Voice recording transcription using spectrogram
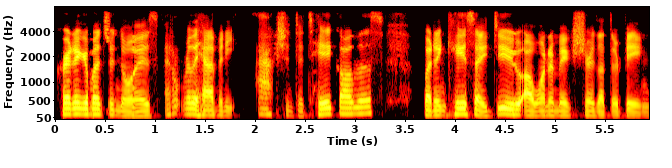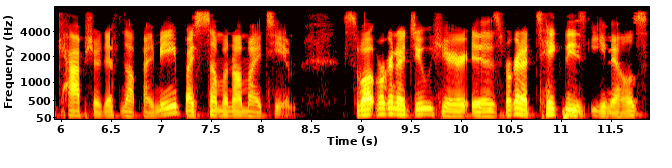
creating a bunch of noise. I don't really have any action to take on this, but in case I do, I want to make sure that they're being captured, if not by me, by someone on my team. So what we're going to do here is we're going to take these emails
